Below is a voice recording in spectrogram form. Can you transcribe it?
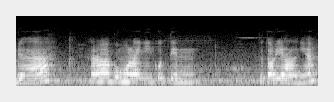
Udah sekarang aku mulai ngikutin tutorialnya.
